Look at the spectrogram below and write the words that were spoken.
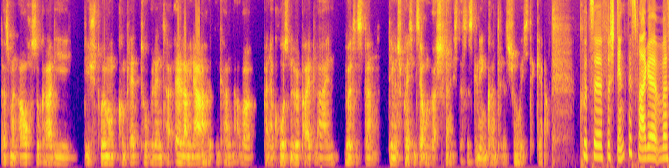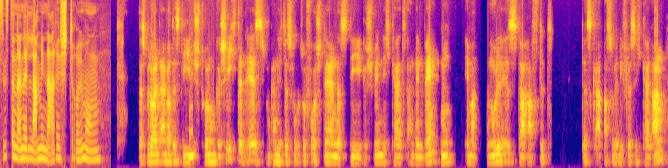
dass man auch sogar die, die Strömung komplett turbulent, äh, laminar halten kann. Aber bei einer großen Ölpipeline wird es dann dementsprechend sehr unwahrscheinlich, dass es gelingen könnte. Das ist schon richtig, ja. Kurze Verständnisfrage, was ist denn eine laminare Strömung? Das bedeutet einfach, dass die Strömung geschichtet ist. Man kann sich das so vorstellen, dass die Geschwindigkeit an den Wänden immer null ist. Da haftet das Gas oder die Flüssigkeit an.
